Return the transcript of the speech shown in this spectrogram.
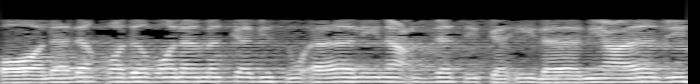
قال لقد ظلمك بسؤال نعجتك إلى نعاجه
